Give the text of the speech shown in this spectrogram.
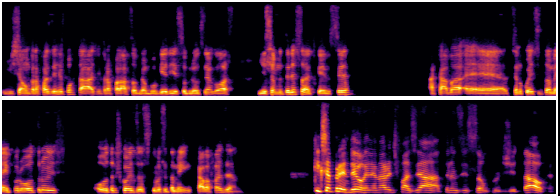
Me chamam para fazer reportagem, para falar sobre hamburgueria, sobre outros negócios. E isso é muito interessante, porque aí você acaba é, é, sendo conhecido também por outros outras coisas que você também acaba fazendo. O que, você aprendeu, René, na hora de fazer a transição para o digital? Cara?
